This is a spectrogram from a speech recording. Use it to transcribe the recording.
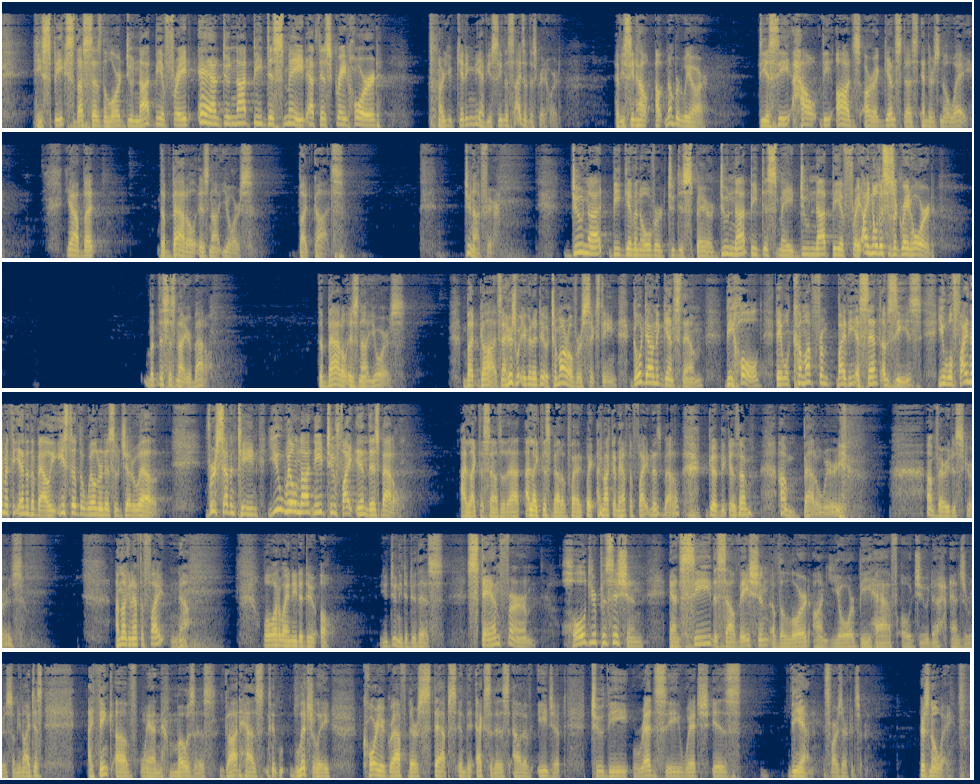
he speaks, thus says the Lord, do not be afraid and do not be dismayed at this great horde. Are you kidding me? Have you seen the size of this great horde? Have you seen how outnumbered we are? Do you see how the odds are against us and there's no way? Yeah, but the battle is not yours, but God's. Do not fear. Do not be given over to despair. Do not be dismayed. Do not be afraid. I know this is a great horde. But this is not your battle. The battle is not yours, but God's. Now here's what you're going to do. Tomorrow, verse 16, go down against them. Behold, they will come up from by the ascent of Ziz. You will find them at the end of the valley, east of the wilderness of Jeruel. Verse 17, you will not need to fight in this battle. I like the sounds of that. I like this battle plan. Wait, I'm not going to have to fight in this battle? Good, because I'm, I'm battle weary. I'm very discouraged. I'm not going to have to fight? No. Well, what do I need to do? Oh, you do need to do this. Stand firm, hold your position, and see the salvation of the Lord on your behalf, O Judah and Jerusalem. You know, I just, I think of when Moses, God has literally choreographed their steps in the Exodus out of Egypt to the Red Sea, which is the end as far as they're concerned. There's no way.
